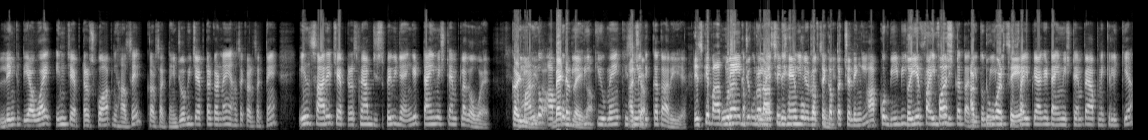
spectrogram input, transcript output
लिंक दिया हुआ है, इन चैप्टर्स को आप यहाँ से कर सकते हैं। जो भी चैप्टर करना है, यहाँ से कर सकते हैं। इन सारे चैप्टर्स में आप जिस पे भी जाएँगे, टाइम स्टैंप लगा हुआ है। कर मान लो आपको बेटर बीबीक्यू में किसी अच्छा। में दिक्कत आ रही है। इसके बाद में जो क्लासेज हैं वो कब से कब तक चलेंगी? आपको बीबी तो ये फाइव दिक्कत आ रही है। तो फाइव के आगे टाइम स्टैम्प पे आपने क्लिक किया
